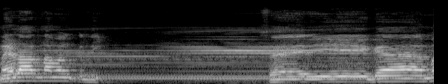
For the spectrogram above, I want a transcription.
മേളാർണവം കൃതി സരി ഗമ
